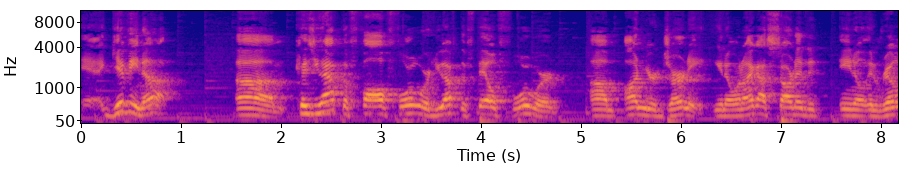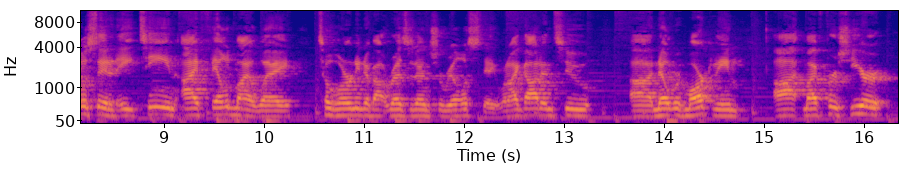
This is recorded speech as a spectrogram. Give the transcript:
eh, giving up because you have to fall forward, you have to fail forward um, on your journey. You know, when I got started, you know, in real estate at 18, I failed my way to learning about residential real estate. When I got into uh, network marketing, my first year,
